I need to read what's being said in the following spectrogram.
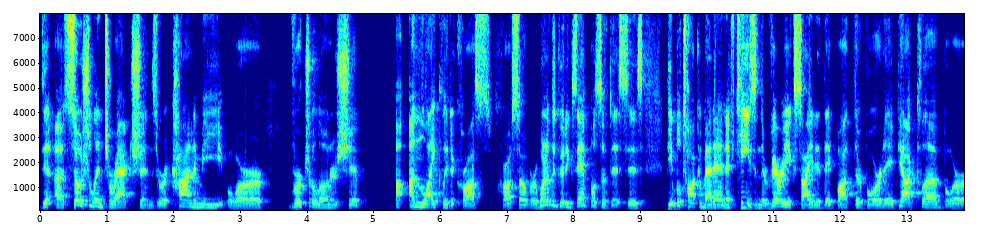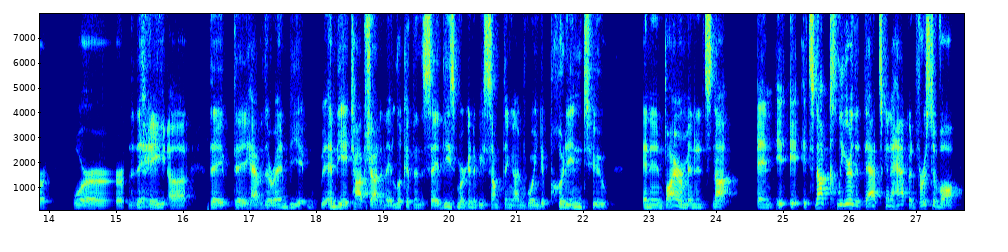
the uh, social interactions or economy or virtual ownership uh, unlikely to cross cross over one of the good examples of this is people talk about nfts and they're very excited they bought their Bored Ape Yacht Club or or they uh, they they have their NBA NBA Top Shot and they look at them and say these are going to be something I'm going to put into an environment. And it's not and it, it, it's not clear that that's going to happen. First of all,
